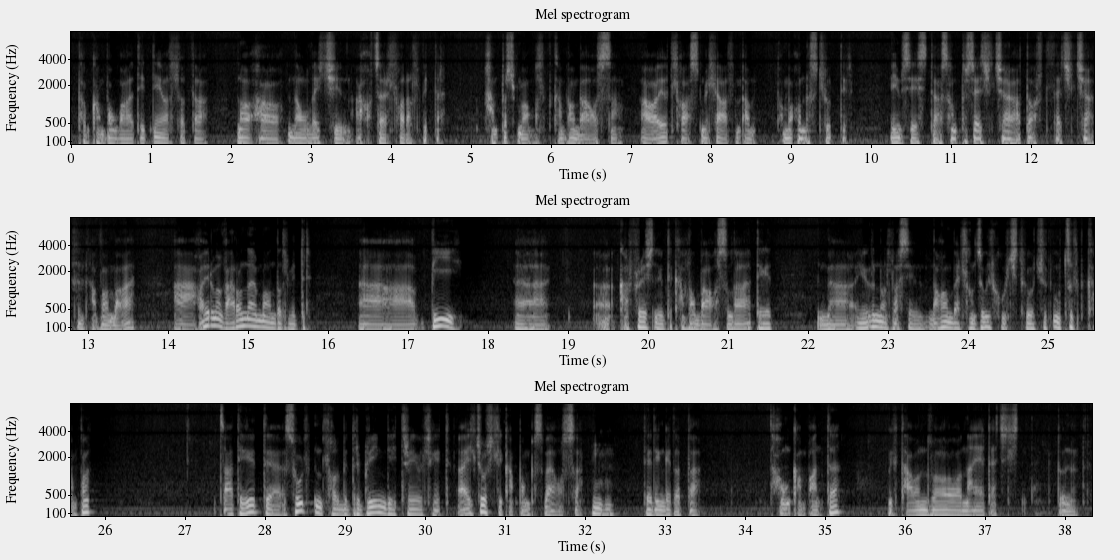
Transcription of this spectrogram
том компани байгаа. Тэдний бол одоо ноу-хау, knowledge авах зорилгоор бол бид нар хамтарч Монголд компани байгуулсан. А оюутлогоос нэлээд олон том томоохон нөхцлүүд дээр MCS-тэй бас хамтарч ажиллаж байгаа, одоо хүртэл ажиллаж байгаа компани байгаа. А 2018 онд бол бид нар а би corporation гэдэг компани байгуулсан. Тэгээд ер нь бол бас энэ ногоон барилгын зөвлөх үйлчлэгээ үзүүлдэг компани. За тэгээд э, сүүлд нь болохоор бид нар Green Day Travel гэдэг аялал жуулчлалын компани бас байгуулсан. Тэгээд ингээд одоо 5 компанитай нэг 580-ад ажилчтай өнөөдөр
